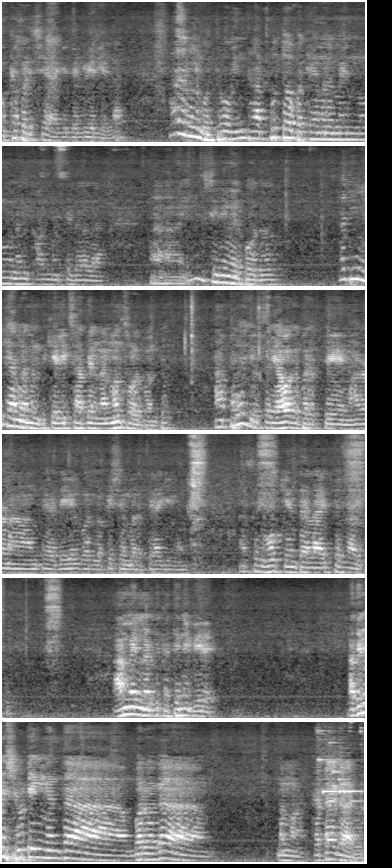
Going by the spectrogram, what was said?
ಮುಖ ಪರಿಚಯ ಆಗಿದೆ ಇರಲಿಲ್ಲ ಆದರೆ ನನಗೆ ಗೊತ್ತು ಇಂಥ ಅದ್ಭುತ ಒಬ್ಬ ಕ್ಯಾಮ್ರಾಮನ್ನು ನನಗೆ ಕಾಲ್ ಮಾಡ್ತಿದ್ದಾರಲ್ಲ ಏನು ಸಿನಿಮಾ ಇರ್ಬೋದು? ಅದೇನು ಕ್ಯಾಮ್ರಾ ಬಂತು ಕೇಳಲಿಕ್ಕೆ ಸಾಧ್ಯ ನನ್ನ ಮನಸ್ಸೊಳಗೆ ಬಂತು. ಆ ಪರವಾಗಿಲ್ಲ ಸರ್, ಯಾವಾಗ ಬರುತ್ತೆ, ಮಾಡೋಣ ಅಂತ ಹೇಳಿದೆ, ಎಲ್ಲಿ ಬರೋ ಲೊಕೇಶನ್ ಬರುತ್ತೆ ಹಾಗೆ ಅಂತ. ಸರಿ, ಓಕೆ ಅಂತ ಎಲ್ಲ ಆಯ್ತು, ಎಲ್ಲ ಆಯಿತು. ಆಮೇಲೆ ನಡೆದ ಕಥೆನೇ ಬೇರೆ. ಅದೇನೋ ಶೂಟಿಂಗ್ ಅಂತ ಬರುವಾಗ ನಮ್ಮ ಕಥಾಗಾರರು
